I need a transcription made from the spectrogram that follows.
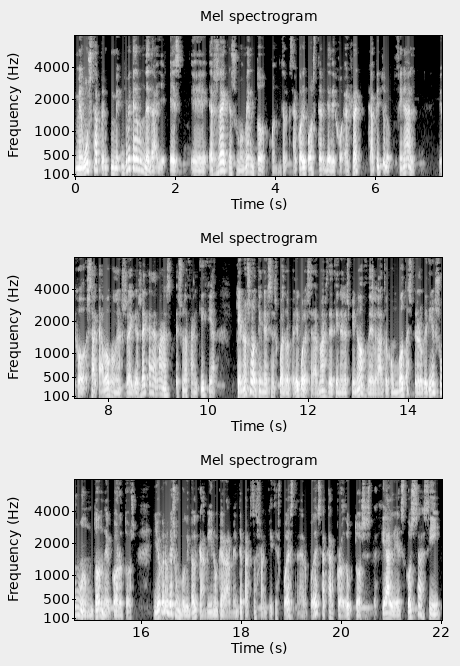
me gusta, yo me quedé un detalle, es eh, Shrek en su momento, cuando sacó el póster, ya dijo, Shrek capítulo final. Dijo, se acabó con Shrek. Shrek además es una franquicia que no solo tiene esas cuatro películas, además de tiene el spin-off del gato con botas, pero lo que tiene es un montón de cortos. Y yo creo que es un poquito el camino que realmente para estas franquicias puedes tener. Puedes sacar productos especiales, cosas así,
